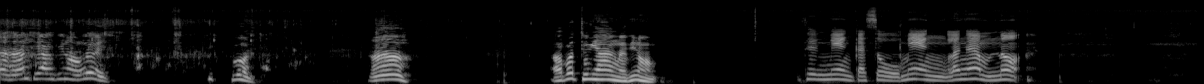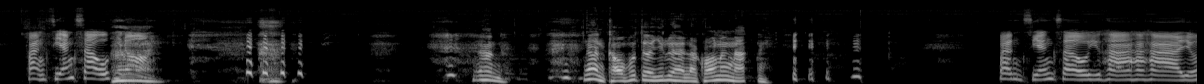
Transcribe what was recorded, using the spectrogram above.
อาหารเที่ยงพี่น้องเอ้ยพุ่นอ้าวเอาเบัดทุกอย่างเลยพี่น้อง ถึงแม่งกระโสแม่งละง่ำเนาะฟังเสียงเศร้าพี่น้องงานงานเขาพ่อเตยอยู่เรื่อยละของนักหนักๆนี่ฟังเสียงเศร้าอยู่ฮาฮาฮาอยู่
